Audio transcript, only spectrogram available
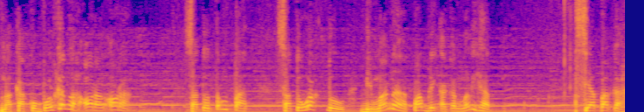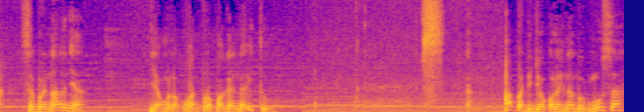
Maka kumpulkanlah orang-orang satu tempat, satu waktu di mana publik akan melihat siapakah sebenarnya yang melakukan propaganda itu. Apa dijawab oleh Nabi Musa?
